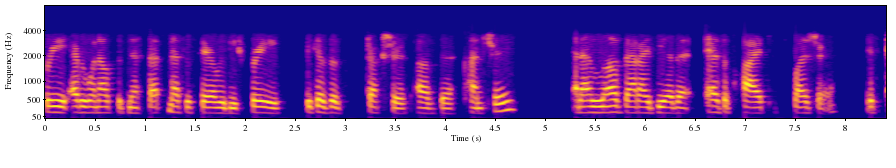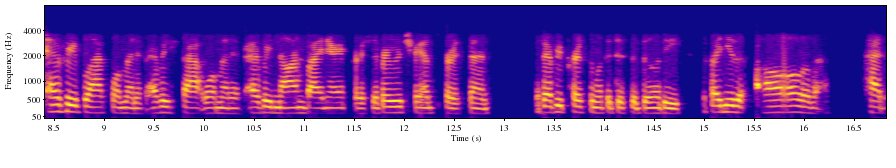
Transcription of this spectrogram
free, everyone else would ne- necessarily be free because of structures of this country. And I love that idea that as applied to pleasure, if every black woman, if every fat woman, if every non binary person, if every trans person, if every person with a disability, if I knew that all of us had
